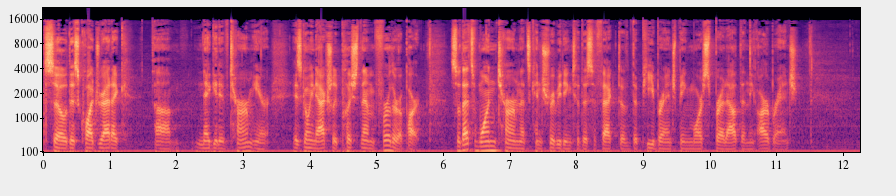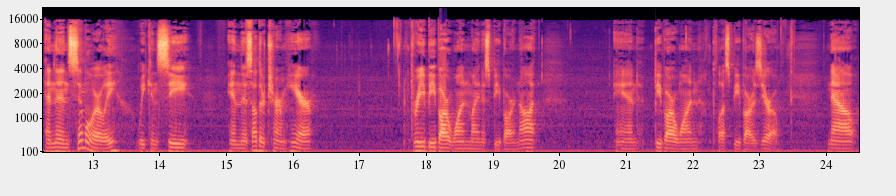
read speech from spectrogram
So this quadratic um, negative term here is going to actually push them further apart. So that's one term that's contributing to this effect of the P branch being more spread out than the R branch. And then similarly, we can see in this other term here 3 B bar 1 minus B bar naught and B bar 1 plus B bar 0. Now,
